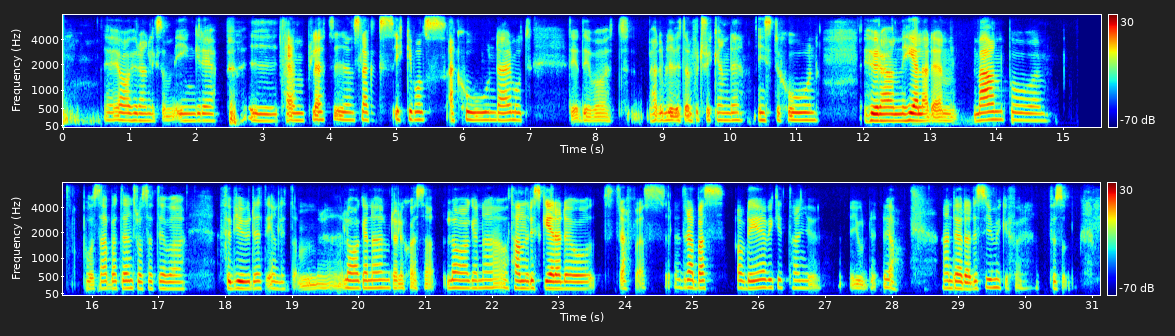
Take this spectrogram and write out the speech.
eh, ja hur han liksom ingrep i templet i en slags icke-våldsaktion däremot. Det, det var ett, hade blivit en förtryckande institution. Hur han helade en man på, på sabbaten trots att det var förbjudet enligt de eh, lagarna, de religiösa lagarna och att han riskerade att straffas eller drabbas av det, vilket han ju gjorde. Ja, han dödades ju mycket för, för så,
